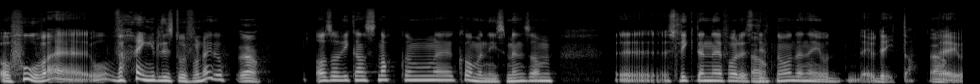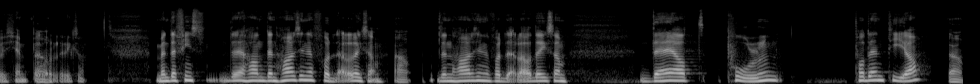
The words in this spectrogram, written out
Og hun var, hun var egentlig stor fornøyd, hun. Ja. Altså, vi kan snakke om eh, kommunismen som uh, Slik den er forestilt nå, den er jo, det er jo dritt, da. Det er jo kjempedårlig, liksom. Men det finnes, det den har sine fordeler, liksom. Den har sine fordeler, og det er liksom Det at Polen på den tida Ja.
